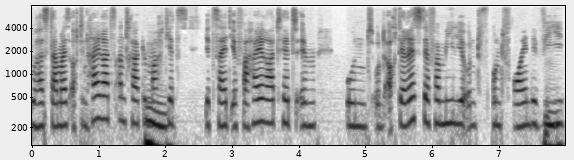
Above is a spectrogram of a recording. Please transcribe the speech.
du hast damals auch den Heiratsantrag gemacht, mhm. jetzt, jetzt seid ihr verheiratet ähm, und, und auch der Rest der Familie und, und Freunde, wie mhm.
